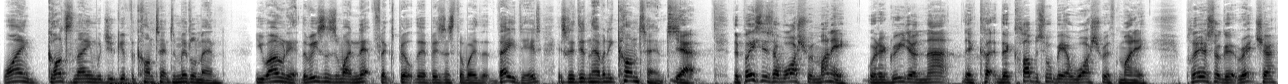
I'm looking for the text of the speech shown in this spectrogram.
Why in God's name would you give the content to middlemen? You own it. The reasons why Netflix built their business the way that they did is because they didn't have any content. Yeah, the places is awash with money. We're agreed on that. The cl- the clubs will be awash with money. Players will get richer.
